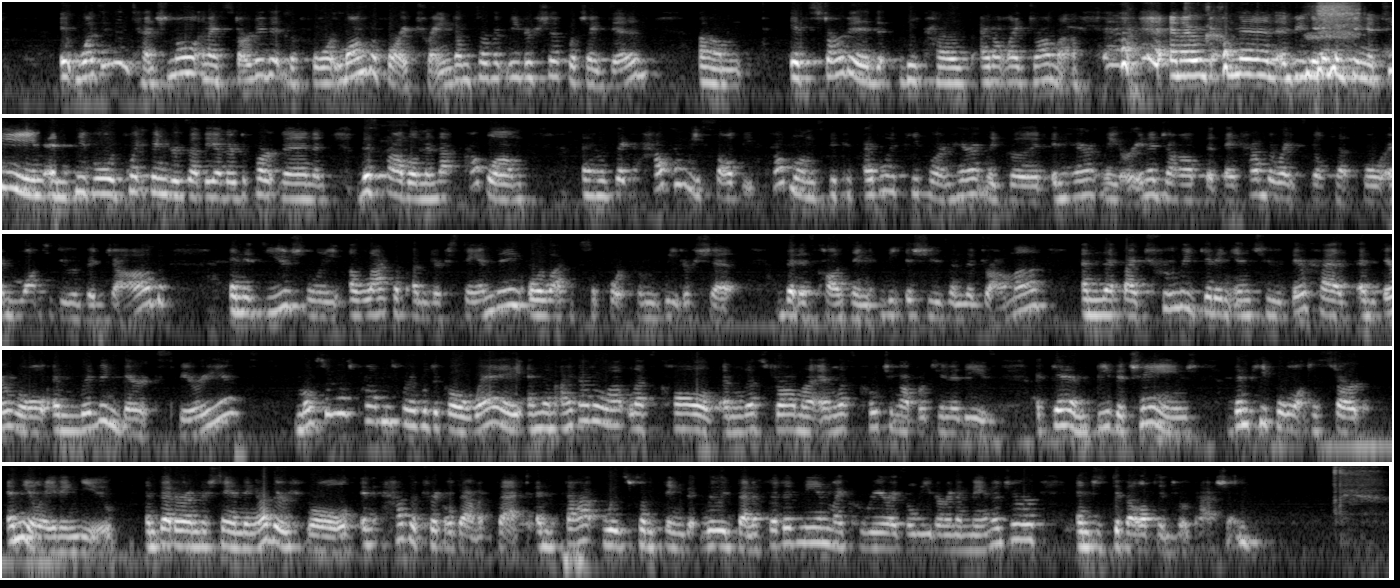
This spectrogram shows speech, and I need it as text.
it wasn't intentional, and I started it before, long before I trained on servant leadership, which I did. Um, it started because I don't like drama, and I would come in and be managing a team, and people would point fingers at the other department and this problem and that problem. And I was like, how can we solve these problems? Because I believe people are inherently good, inherently are in a job that they have the right skill set for and want to do a good job. And it's usually a lack of understanding or lack of support from leadership that is causing the issues and the drama. And that by truly getting into their heads and their role and living their experience, most of those problems were able to go away. And then I got a lot less calls and less drama and less coaching opportunities. Again, be the change. Then people want to start emulating you and better understanding others' roles. And it has a trickle down effect. And that was something that really benefited me in my career as a leader and a manager and just developed into a passion.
